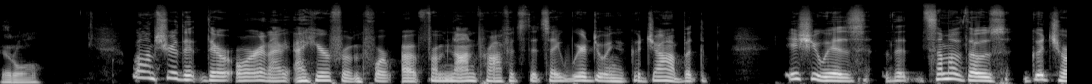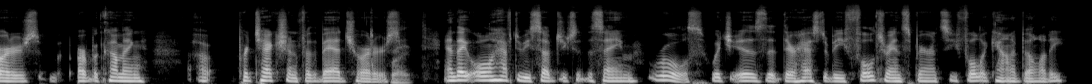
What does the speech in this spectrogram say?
at all? Well, I'm sure that there are, and I, I hear from for uh, from nonprofits that say we're doing a good job, but the issue is that some of those good charters are becoming a protection for the bad charters, right. and they all have to be subject to the same rules, which is that there has to be full transparency, full accountability.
